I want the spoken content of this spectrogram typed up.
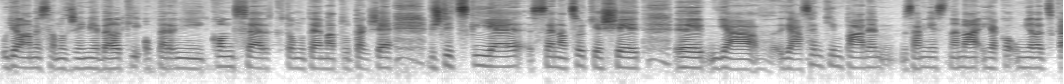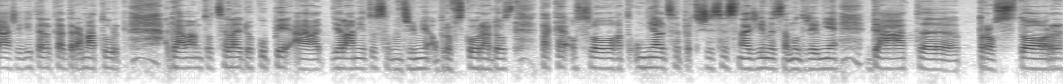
uděláme samozřejmě velký operní koncert k tomu tématu, takže vždycky je se na co těšit. Já, já jsem tím pádem zaměstnaná jako jako umělecká ředitelka, dramaturg. Dávám to celé dokupy a dělá mě to samozřejmě obrovskou radost také oslovovat umělce, protože se snažíme samozřejmě dát eh, prostor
